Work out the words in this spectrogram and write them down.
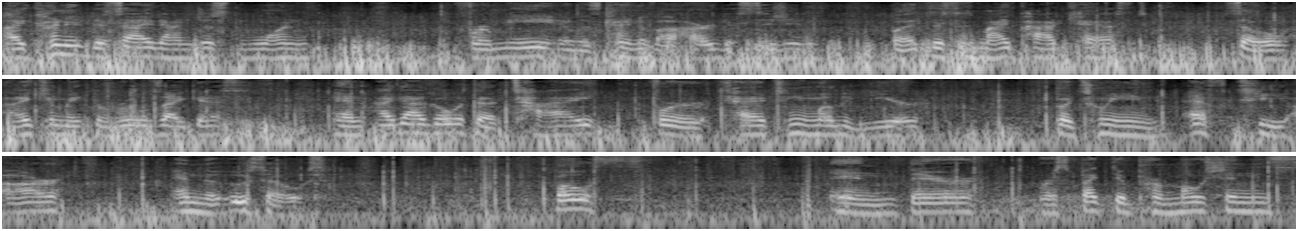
I couldn't decide on just one. For me, it was kind of a hard decision, but this is my podcast, so I can make the rules, I guess. And I gotta go with a tie for Tag Team of the Year between FTR and the Usos. Both in their respective promotions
